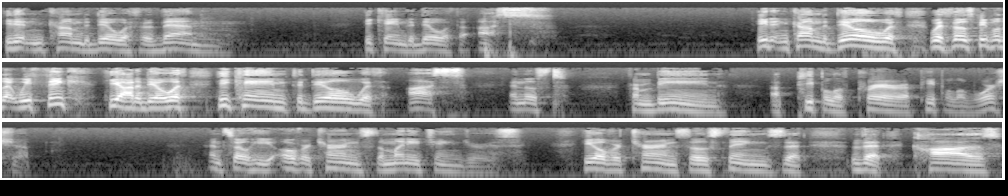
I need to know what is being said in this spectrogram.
he didn't come to deal with them, he came to deal with us. He didn't come to deal with, with those people that we think he ought to deal with. He came to deal with us and those from being a people of prayer, a people of worship. And so he overturns the money changers. He overturns those things that, that cause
